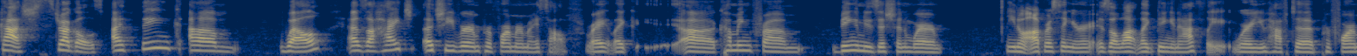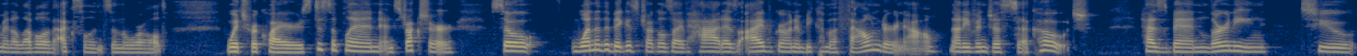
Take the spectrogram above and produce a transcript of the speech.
gosh struggles. I think um well as a high achiever and performer myself right? Like uh coming from being a musician where you know, opera singer is a lot like being an athlete where you have to perform at a level of excellence in the world, which requires discipline and structure. So, one of the biggest struggles I've had as I've grown and become a founder now, not even just a coach, has been learning to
